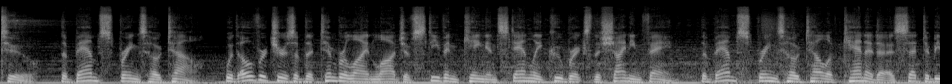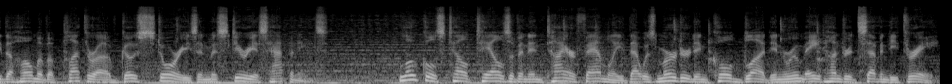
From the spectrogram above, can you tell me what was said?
2. The Banff Springs Hotel. With overtures of the Timberline Lodge of Stephen King and Stanley Kubrick's The Shining fame, the Banff Springs Hotel of Canada is said to be the home of a plethora of ghost stories and mysterious happenings. Locals tell tales of an entire family that was murdered in cold blood in room 873.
